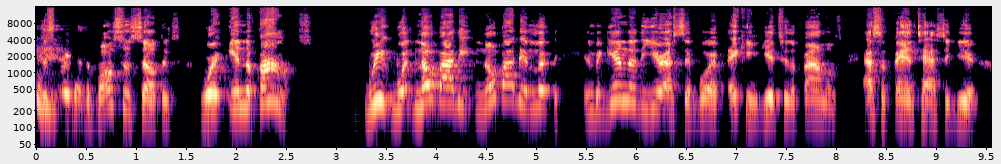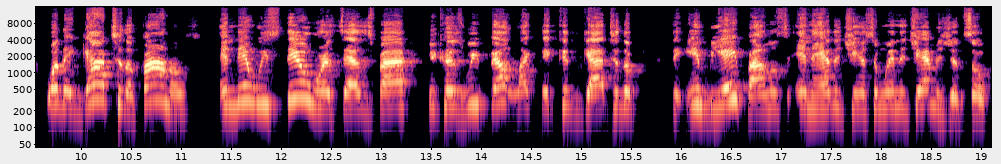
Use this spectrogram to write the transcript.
to say that the Boston Celtics were in the finals. We what nobody nobody looked in the beginning of the year. I said, boy, if they can get to the finals, that's a fantastic year. Well, they got to the finals, and then we still weren't satisfied because we felt like they could got to the the NBA finals and had the chance to win the championship. So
